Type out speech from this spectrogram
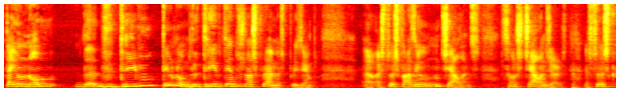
tem um nome de, de tribo, tem um nome de tribo dentro dos nossos programas. Por exemplo, as pessoas que fazem um challenge são os challengers. As pessoas que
